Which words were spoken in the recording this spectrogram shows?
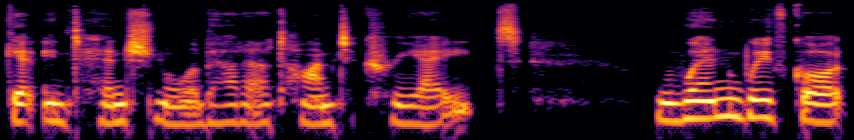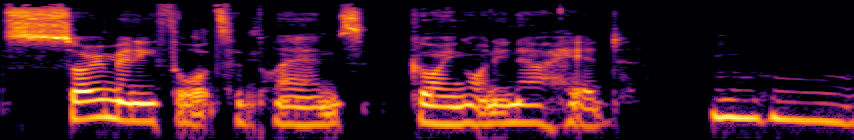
get intentional about our time to create when we've got so many thoughts and plans going on in our head? Mm-hmm.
